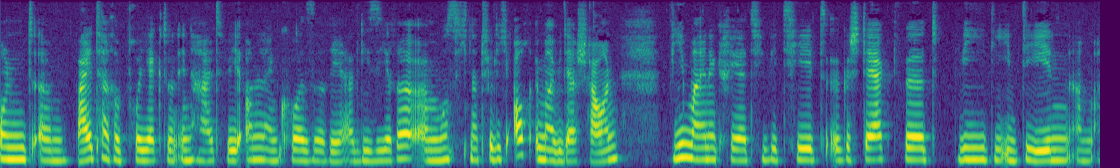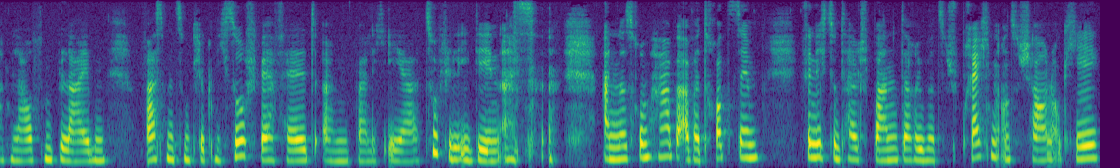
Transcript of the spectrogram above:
und ähm, weitere Projekte und Inhalte wie Online-Kurse realisiere, ähm, muss ich natürlich auch immer wieder schauen, wie meine Kreativität äh, gestärkt wird, wie die Ideen ähm, am Laufen bleiben, was mir zum Glück nicht so schwer fällt, ähm, weil ich eher zu viele Ideen als andersrum habe. Aber trotzdem finde ich total spannend, darüber zu sprechen und zu schauen, okay,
